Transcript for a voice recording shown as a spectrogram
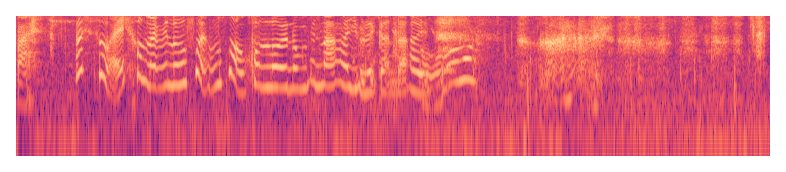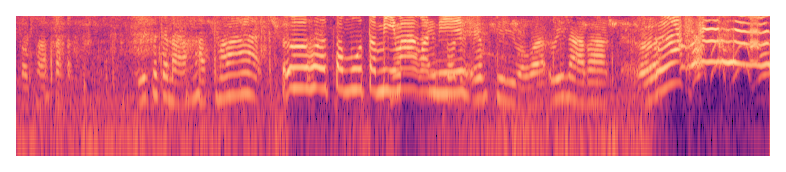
ไปเฮ้ย สวย คนอะไรไม่รู้สวยทั้งสองคนเลยน้องไม่น่าอยู่ด้วยกันได้โอ้สภาพวิสกนาหักมากเออตะมูตะมีมากวันนี้เอฟซีบอกว่าอุ้ยน่ารักเออเออ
